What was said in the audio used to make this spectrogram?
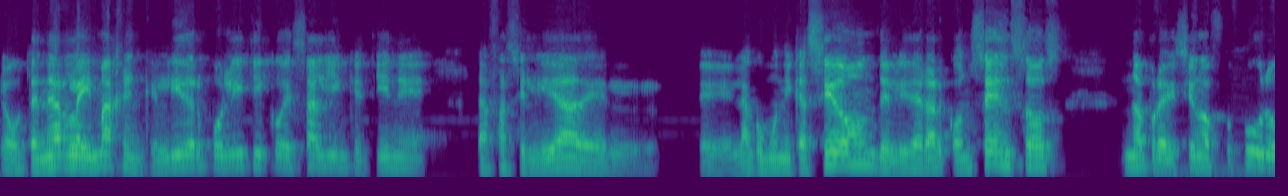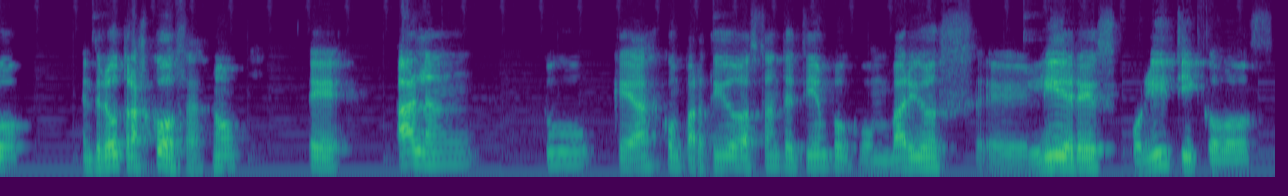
o tener la imagen que el líder político es alguien que tiene la facilidad de la comunicación, de liderar consensos, una proyección a futuro, entre otras cosas, ¿no? Eh, Alan, tú que has compartido bastante tiempo con varios eh, líderes políticos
